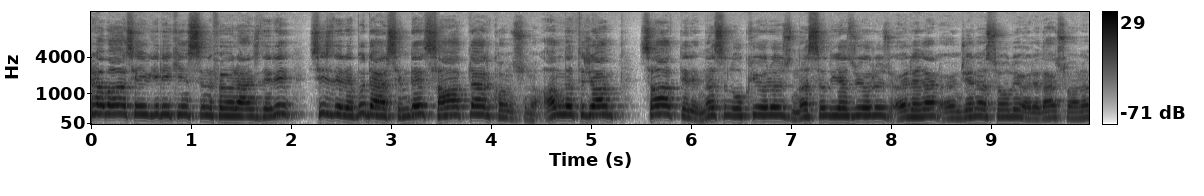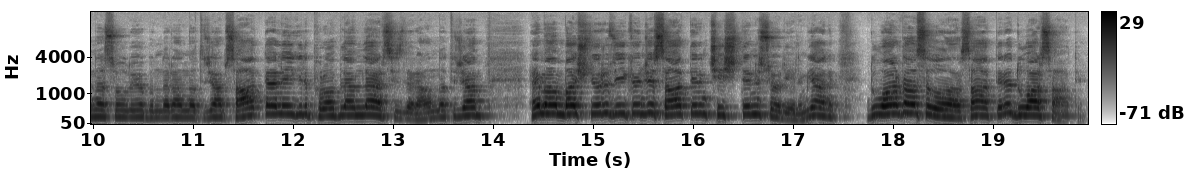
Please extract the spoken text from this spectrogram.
Merhaba sevgili ikinci sınıf öğrencileri. Sizlere bu dersimde saatler konusunu anlatacağım. Saatleri nasıl okuyoruz, nasıl yazıyoruz, öğleden önce nasıl oluyor, öğleden sonra nasıl oluyor bunları anlatacağım. Saatlerle ilgili problemler sizlere anlatacağım. Hemen başlıyoruz. İlk önce saatlerin çeşitlerini söyleyelim. Yani duvarda asılı olan saatlere duvar saati.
